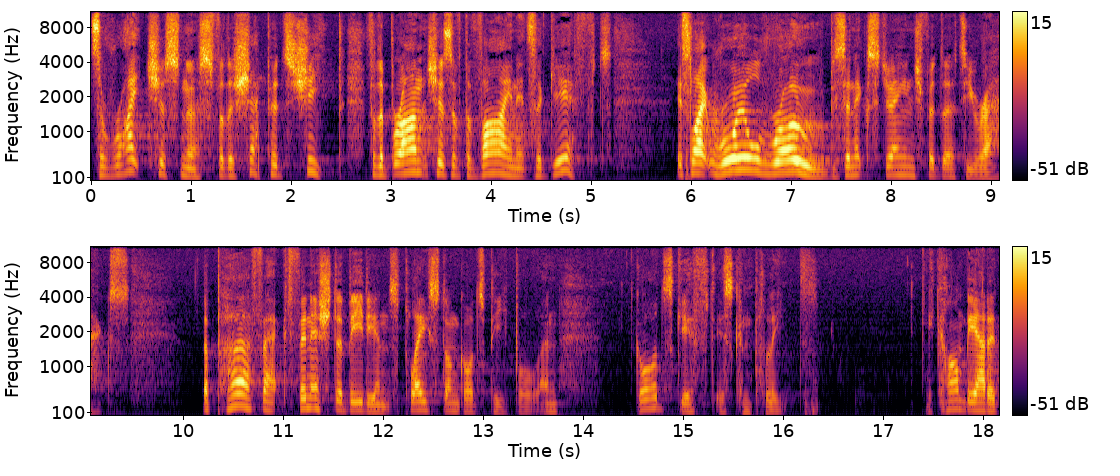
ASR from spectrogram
It's a righteousness for the shepherd's sheep, for the branches of the vine. It's a gift. It's like royal robes in exchange for dirty rags. A perfect, finished obedience placed on God's people. And God's gift is complete. It can't be added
